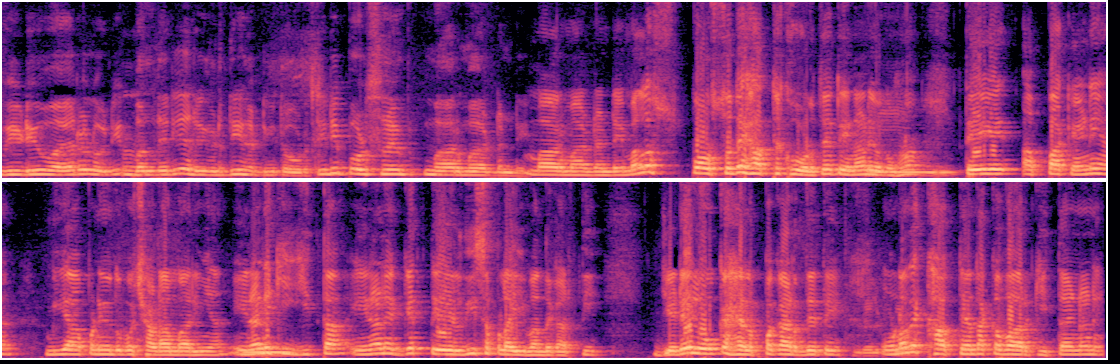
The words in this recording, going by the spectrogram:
ਵੀਡੀਓ ਵਾਇਰਲ ਹੋਈ ਬੰਦੇ ਦੀ ਰੀੜ ਦੀ ਹੱਡੀ ਤੋੜਤੀ ਦੀ ਪੁਲਿਸ ਨੇ ਮਾਰ ਮਾਰ ਡੰਡੇ। ਮਾਰ ਮਾਰ ਡੰਡੇ ਮਤਲਬ ਪੁਲਿਸ ਦੇ ਹੱਥ ਖੋਲਤੇ ਤੇ ਇਹਨਾਂ ਨੇ ਉਦੋਂ ਹਨਾ? ਤੇ ਆਪਾਂ ਕਹਿੰਦੇ ਆ ਵੀ ਆਪਣੇ ਉਦੋਂ ਵਿਛਾੜਾ ਮਾਰੀਆਂ ਇਹਨਾਂ ਨੇ ਕੀ ਕੀਤਾ? ਇਹਨਾਂ ਨੇ ਅੱਗੇ ਤੇਲ ਦੀ ਸਪਲਾਈ ਬੰਦ ਕਰਤੀ। ਜਿਹੜੇ ਲੋਕ ਹੈਲਪ ਕਰਦੇ ਤੇ ਉਹਨਾਂ ਦੇ ਖਾਤਿਆਂ ਤੱਕ ਵਾਰ ਕੀਤਾ ਇਹਨਾਂ ਨੇ।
